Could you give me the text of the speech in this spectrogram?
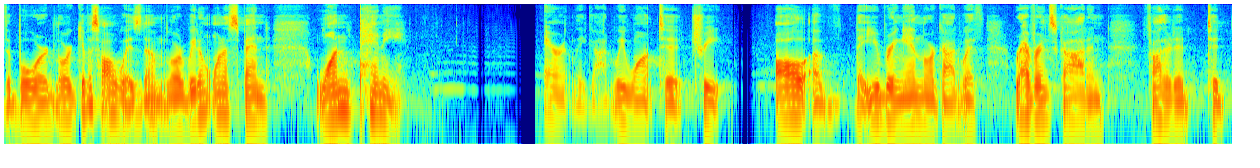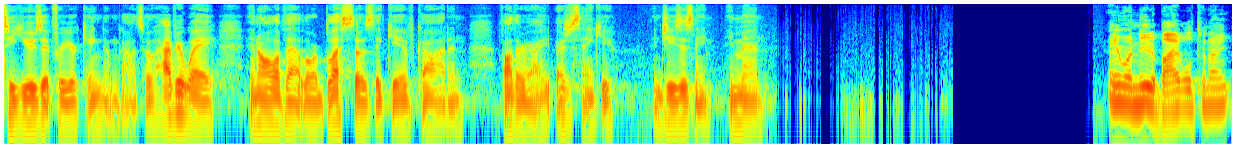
the board, Lord, give us all wisdom. Lord, we don't want to spend one penny errantly, God. We want to treat all of that you bring in, Lord God, with reverence, God, and Father, to, to, to use it for your kingdom, God. So have your way in all of that, Lord. Bless those that give, God. And Father, I, I just thank you. In Jesus' name, amen. Anyone need a Bible tonight?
